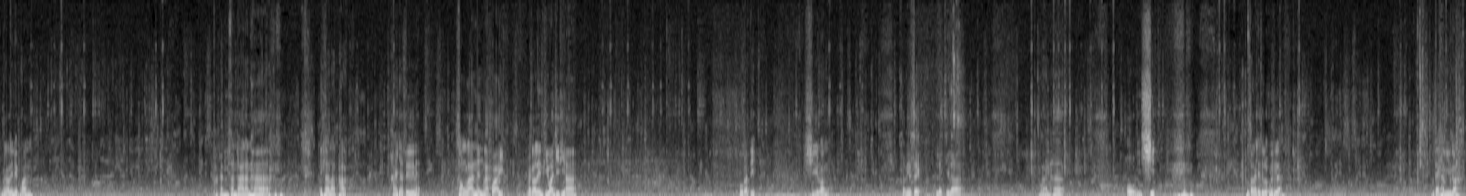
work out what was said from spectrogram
ก็เก็บวันพันล้านห้าตลาดใครจะซื้อเนี่ยสองล้านหนึ่งราคาก็เลยกี่วันดีนะปกติชี้ต้องไม่ได้เสร็จเรียบร้อยมันฮะโอ้ยชิดเราจะลงไปแล้วแรงดีป่ะ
